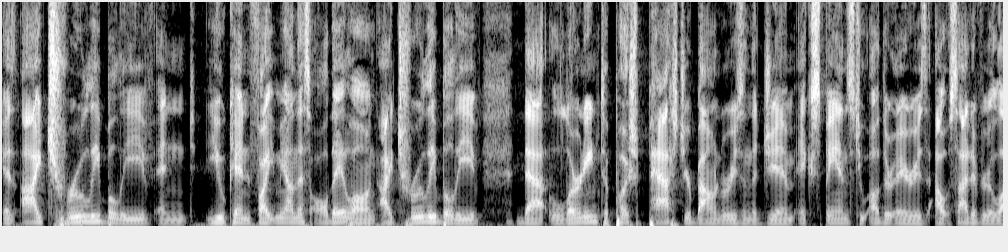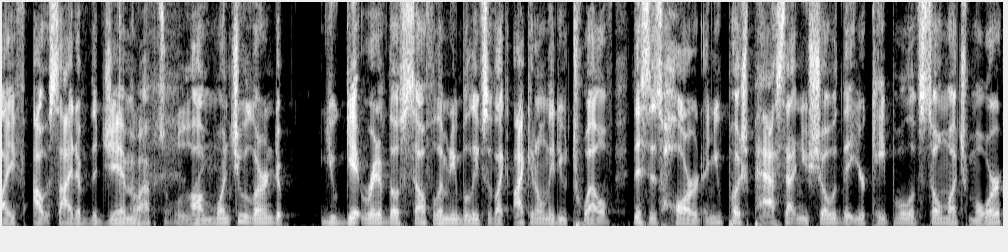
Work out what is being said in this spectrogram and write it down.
is I truly believe, and you can fight me on this all day long, I truly believe that learning to push past your boundaries in the gym expands to other areas outside of your life, outside of the gym. Oh, absolutely. Um, once you learn to you get rid of those self-limiting beliefs of like I can only do 12. This is hard and you push past that and you show that you're capable of so much more.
